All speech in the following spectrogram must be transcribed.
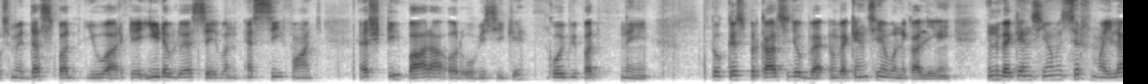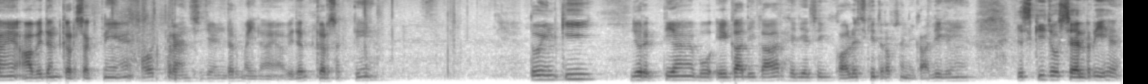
उसमें दस पद U R K E W S seven S C पाँच एस टी बारह और ओ बी सी के कोई भी पद नहीं तो किस प्रकार से जो वैकेंसी हैं वो निकाली गई? इन वैकेंसियों में सिर्फ़ महिलाएँ आवेदन कर सकती हैं और ट्रांसजेंडर महिलाएँ आवेदन कर सकती हैं। तो इनकी जो रिक्तियाँ हैं, वो एकाधिकार है, जैसे कि कॉलेज की तरफ़ से निकाली गई हैं। इसकी जो सैलरी है,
